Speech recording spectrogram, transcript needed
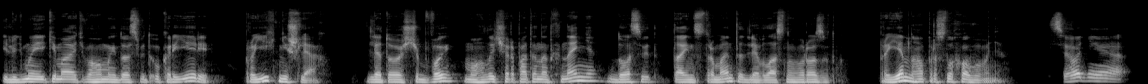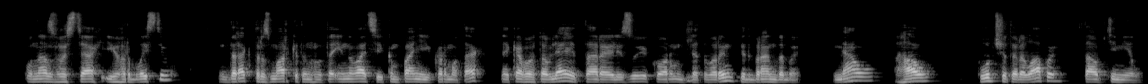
і людьми, які мають вагомий досвід у кар'єрі, про їхній шлях, для того, щоб ви могли черпати натхнення, досвід та інструменти для власного розвитку. Приємного прослуховування. Сьогодні у нас в гостях Ігор Блистів, директор з маркетингу та інновацій компанії Кормотех, яка виготовляє та реалізує корм для тварин під брендами Мяу, Гау, Клуб Чотирилапи та Оптіміл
